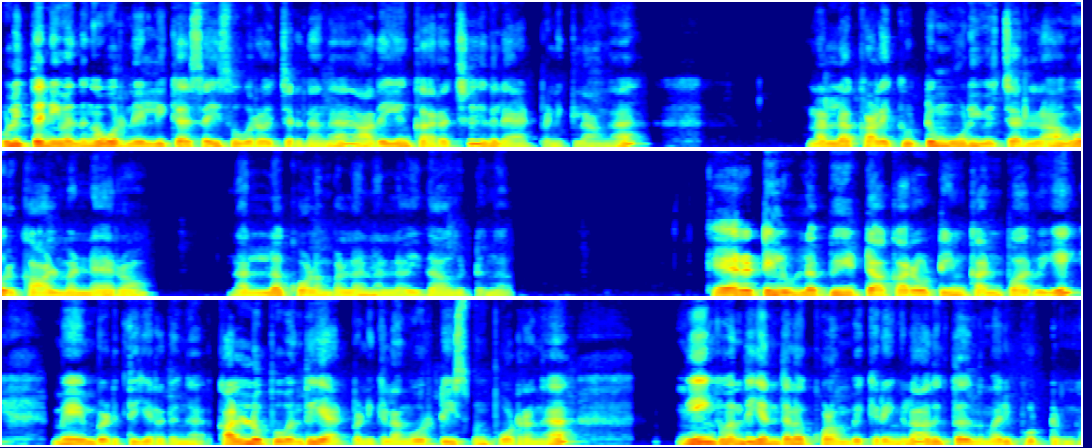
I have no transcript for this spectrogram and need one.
புளித்தண்ணி வந்துங்க ஒரு நெல்லிக்காய் சைஸ் ஊற வச்சுருந்தாங்க. அதையும் கரைச்சி இதில் ஆட் பண்ணிக்கலாங்க. நல்லா கலக்கி விட்டு மூடி வச்சிடலாம் ஒரு கால் மணி நேரம். நல்லா குழம்பெல்லாம் நல்லா இதாகட்டுங்க. கேரட்டில் உள்ள பீட்டா கரோட்டின் கண் பார்வையை மேம்படுத்துகிறதுங்க. கல்லுப்பு வந்து ஆட் பண்ணிக்கலாங்க. ஒரு டீஸ்பூன் போடுறேங்க. நீங்கள் வந்து எந்த அளவுக்கு குழம்பு வைக்கிறீங்களோ அதுக்கு தகுந்த மாதிரி போட்டுருங்க.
